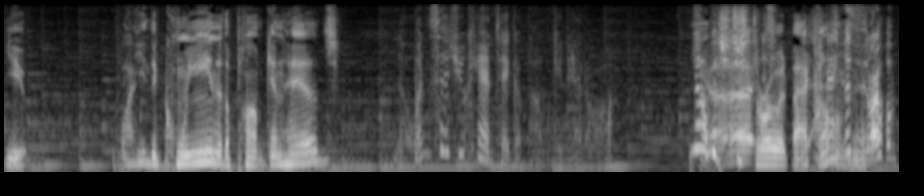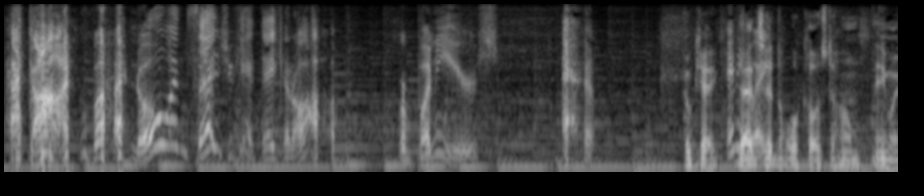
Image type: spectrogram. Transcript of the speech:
You. Why? You, the queen of the pumpkin heads. No one says you can't take a pumpkin head. No, but you just throw it back I on. just yeah. throw it back on, but no one says you can't take it off. Or bunny ears. Okay, Anyway. that's hitting a little close to home. Anyway,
